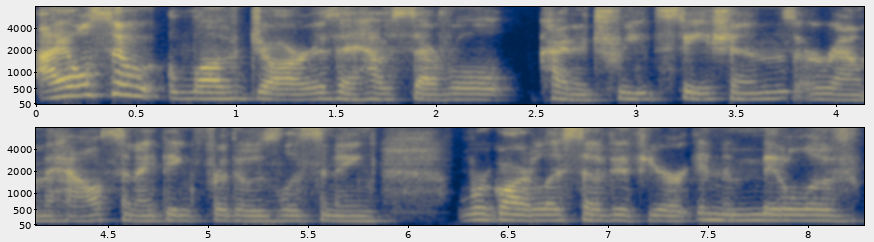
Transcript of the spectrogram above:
i also love jars i have several kind of treat stations around the house and i think for those listening regardless of if you're in the middle of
